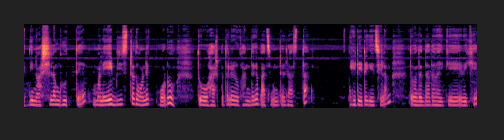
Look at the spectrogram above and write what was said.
একদিন আসছিলাম ঘুরতে। মানে এই ব্রিজটা তো অনেক বড়, তো হাসপাতালের ওখান থেকে পাঁচ মিনিটের রাস্তা। হেঁটে হেঁটে গেছিলাম তোমাদের দাদাভাইকে রেখে।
